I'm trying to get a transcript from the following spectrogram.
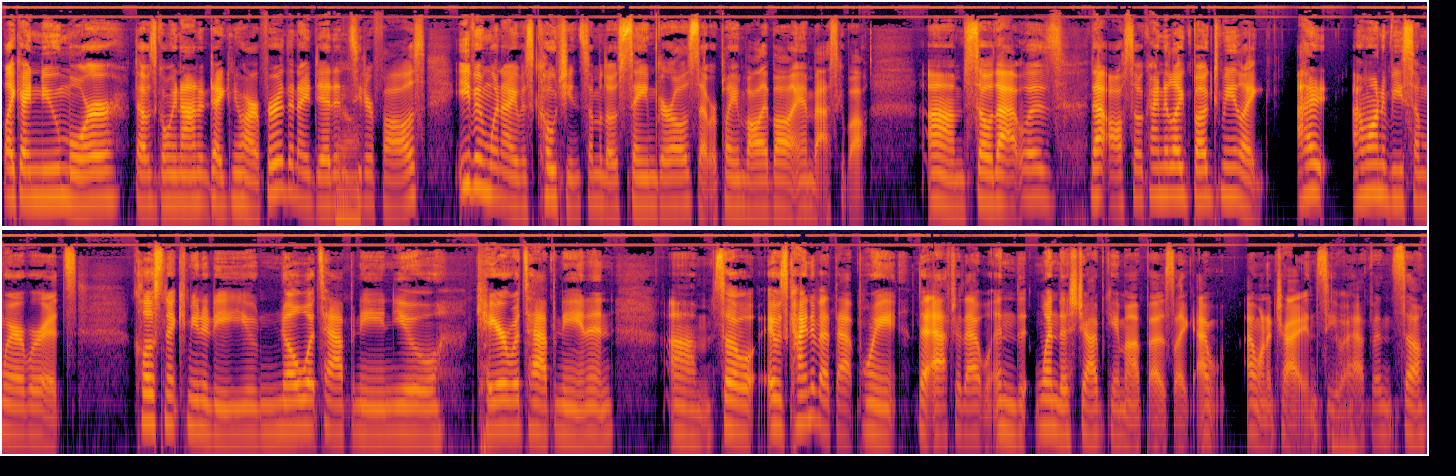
like I knew more that was going on at Dike New Hartford than I did in Cedar Falls, even when I was coaching some of those same girls that were playing volleyball and basketball. Um, so that was that also kind of like bugged me. Like I I want to be somewhere where it's close knit community. You know what's happening. You care what's happening, and um, so it was kind of at that point that after that, when th- when this job came up, I was like, I I want to try and see what happens. So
